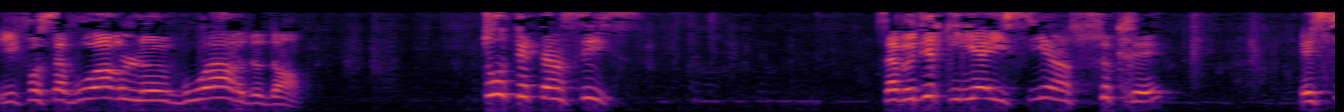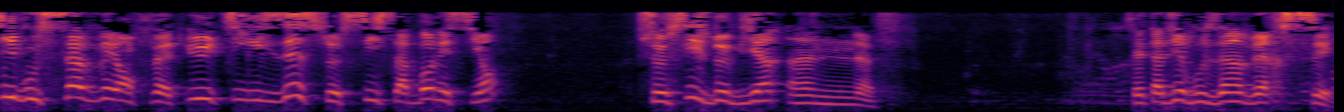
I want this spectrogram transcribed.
Il faut savoir le voir dedans. Tout est un 6. Ça veut dire qu'il y a ici un secret. Et si vous savez en fait utiliser ce 6 à bon escient, ce 6 devient un 9. C'est-à-dire vous inversez.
